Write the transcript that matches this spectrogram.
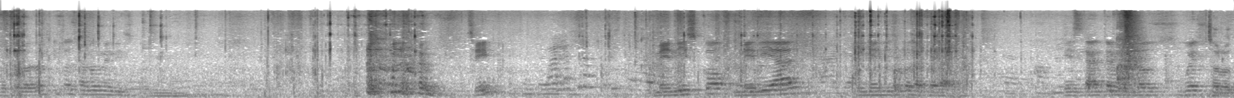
Los color rojitos son los meniscos. ¿Sí? Menisco medial y menisco lateral. Está entre los dos huesos. Salud.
